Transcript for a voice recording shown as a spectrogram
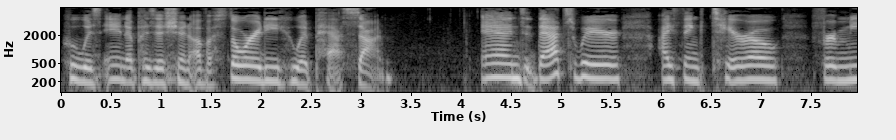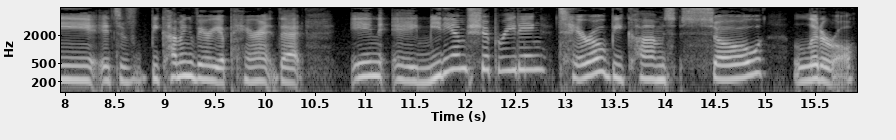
who was in a position of authority who had passed on. And that's where I think tarot, for me, it's becoming very apparent that in a mediumship reading, tarot becomes so literal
